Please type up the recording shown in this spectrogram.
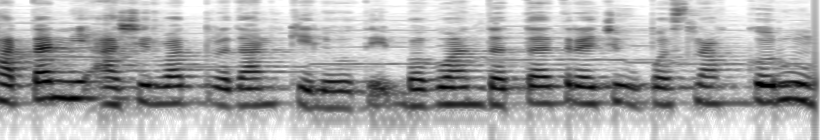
हातांनी आशीर्वाद प्रदान केले होते. भगवान दत्तात्रयाची उपासना करून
